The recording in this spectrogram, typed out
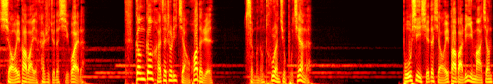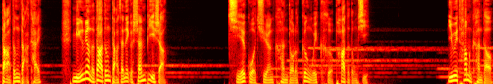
小 A 爸爸也开始觉得奇怪了，刚刚还在这里讲话的人，怎么能突然就不见了？不信邪的小 A 爸爸立马将大灯打开，明亮的大灯打在那个山壁上，结果居然看到了更为可怕的东西，因为他们看到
